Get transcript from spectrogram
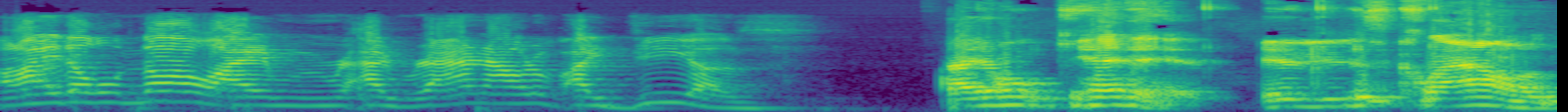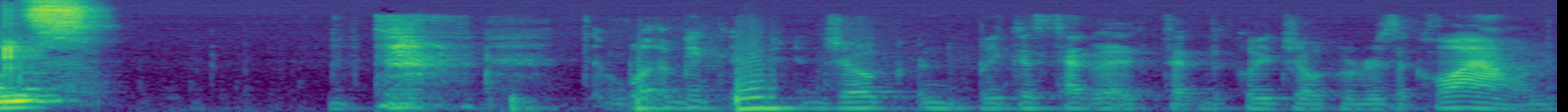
I don't know. I I ran out of ideas. I don't get it. If you just clowns. Joke because technically, technically Joker is a clown.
